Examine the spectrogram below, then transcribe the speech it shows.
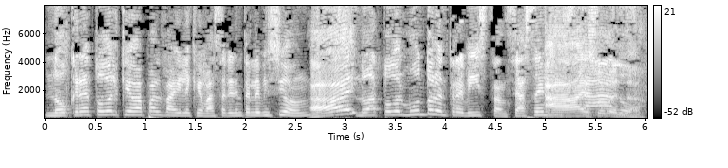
no crea todo el que va para el baile que va a salir en televisión. Ay. No a todo el mundo lo entrevistan, se hace Ah, listado. eso es verdad.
